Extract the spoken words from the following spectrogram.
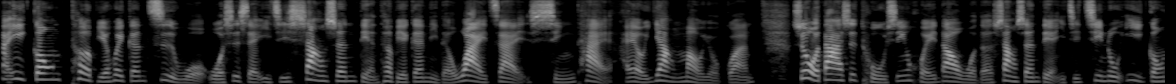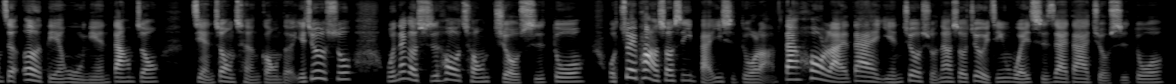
那一宫特别会跟自我、我是谁，以及上升点特别跟你的外在形态还有样貌有关。所以我大概是土星回到我的上升点，以及进入一宫这二点五年当中减重成功的。也就是说，我那个时候从九十多，我最胖的时候是一百一十多啦，但后来在研究所那时候就已经维持在大概九十多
